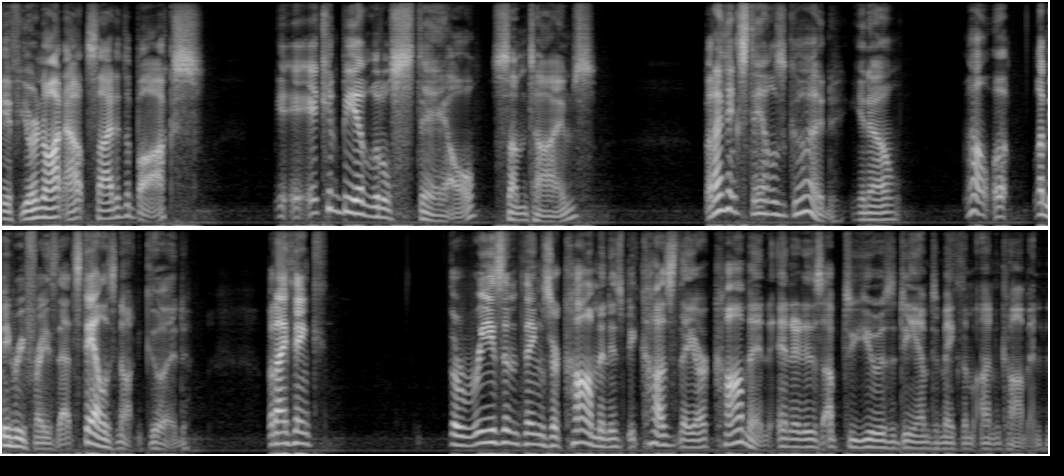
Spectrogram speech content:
if you're not outside of the box, i- it can be a little stale sometimes. But I think stale is good, you know? Well, uh, let me rephrase that. Stale is not good. But I think the reason things are common is because they are common, and it is up to you as a DM to make them uncommon.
